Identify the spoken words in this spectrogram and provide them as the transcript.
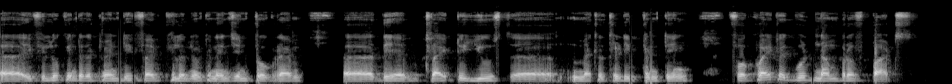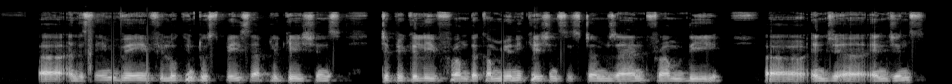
Uh, if you look into the 25 kilonewton engine program, uh, they have tried to use the metal 3D printing for quite a good number of parts. Uh, and the same way, if you look into space applications, typically from the communication systems and from the uh, uh, engines,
